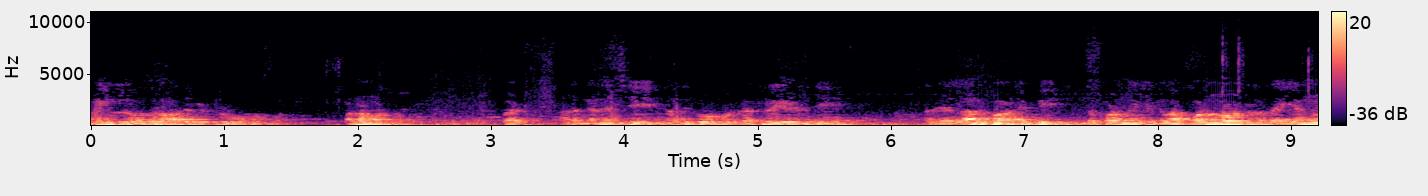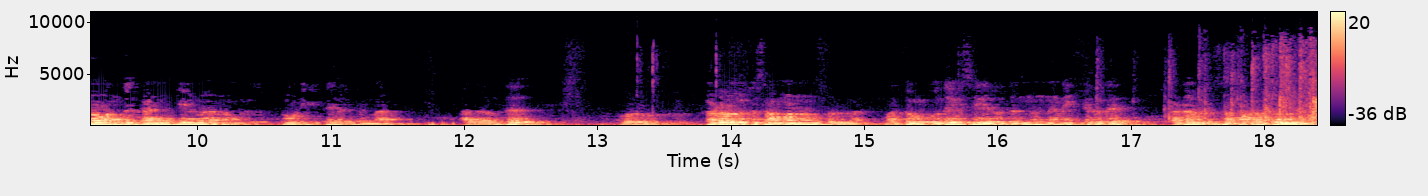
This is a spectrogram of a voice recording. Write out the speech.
மைண்ட்ல வந்துடும் அதை விட்டுருவோம் நம்ம. பண்ண மாட்டோம். பட் அதை நினைச்சு அதுக்கு ஒரு லெட்டர் எழுதி அது எல்லாருக்கும் அனுப்பி இந்த குழந்தைங்களுக்கெல்லாம் பண்ணணுன்ற எண்ணம் வந்து கண்டினியூவா நம்மளுக்கு தோடிக்கிட்டே இருக்குன்னா அது வந்து ஒரு கடவுளுக்கு சமானம்னு சொல்லுவேன். மற்றவங்களுக்கு உதவி செய்யறதுன்னு நினைக்கிறதே கடவுளுக்கு சமானம் சொல்லுவேன்.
